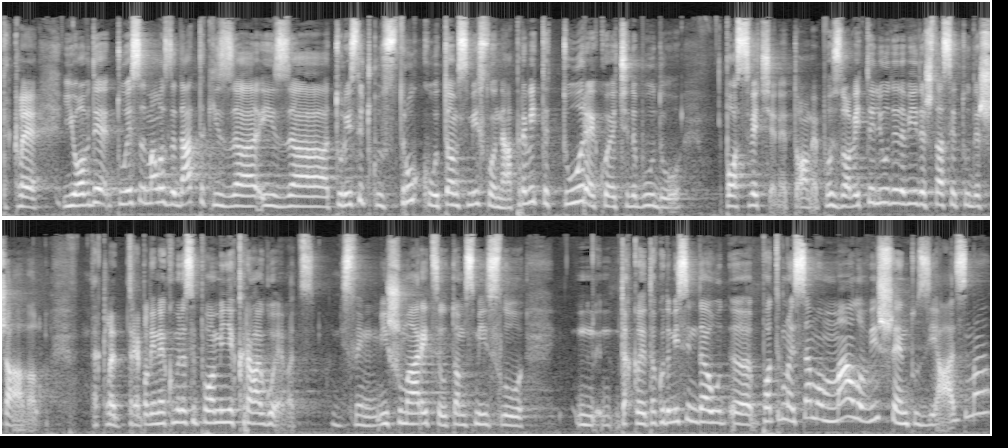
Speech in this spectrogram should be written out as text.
Dakle, i ovde, tu je sad malo zadatak i za, i za turističku struku u tom smislu, napravite ture koje će da budu posvećene tome, pozovite ljude da vide šta se tu dešavalo. Dakle, treba li nekome da se pominje Kragujevac? Mislim, i Šumarice u tom smislu Dakle, tako da mislim da uh, potrebno je samo malo više entuzijazma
